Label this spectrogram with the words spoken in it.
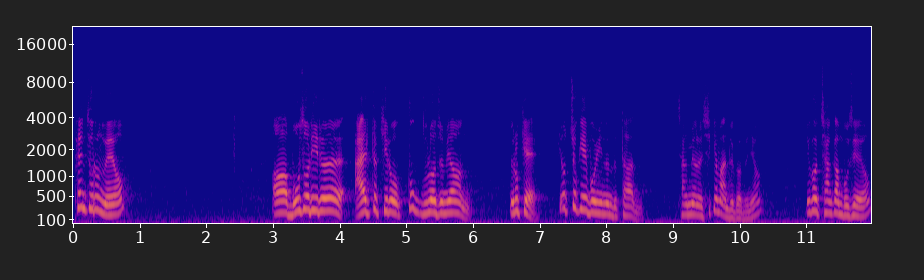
펜툴은 왜요? 어, 모서리를 Alt키로 꾹 눌러주면 이렇게 뾰족해 보이는 듯한 장면을 쉽게 만들거든요. 이거 잠깐 보세요.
